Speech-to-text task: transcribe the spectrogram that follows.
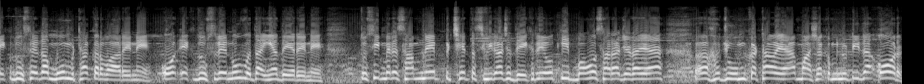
ਇੱਕ ਦੂਸਰੇ ਦਾ ਮੂੰਹ ਮਿੱਠਾ ਕਰਵਾ ਰਹੇ ਨੇ ਔਰ ਇੱਕ ਦੂਸਰੇ ਨੂੰ ਵਧਾਈਆਂ ਦੇ ਰਹੇ ਨੇ। ਤੁਸੀਂ ਮੇਰੇ ਸਾਹਮਣੇ ਪਿੱਛੇ ਤਸਵੀਰਾਂ 'ਚ ਦੇਖ ਰਹੇ ਹੋ ਕਿ ਬਹੁਤ ਸਾਰਾ ਜਿਹੜਾ ਅ, ਹਜੂਮ ਇਕੱਠਾ ਹੋਇਆ ਮਾਸ਼ਾ ਕਮਿਊਨਿਟੀ ਦਾ ਔਰ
